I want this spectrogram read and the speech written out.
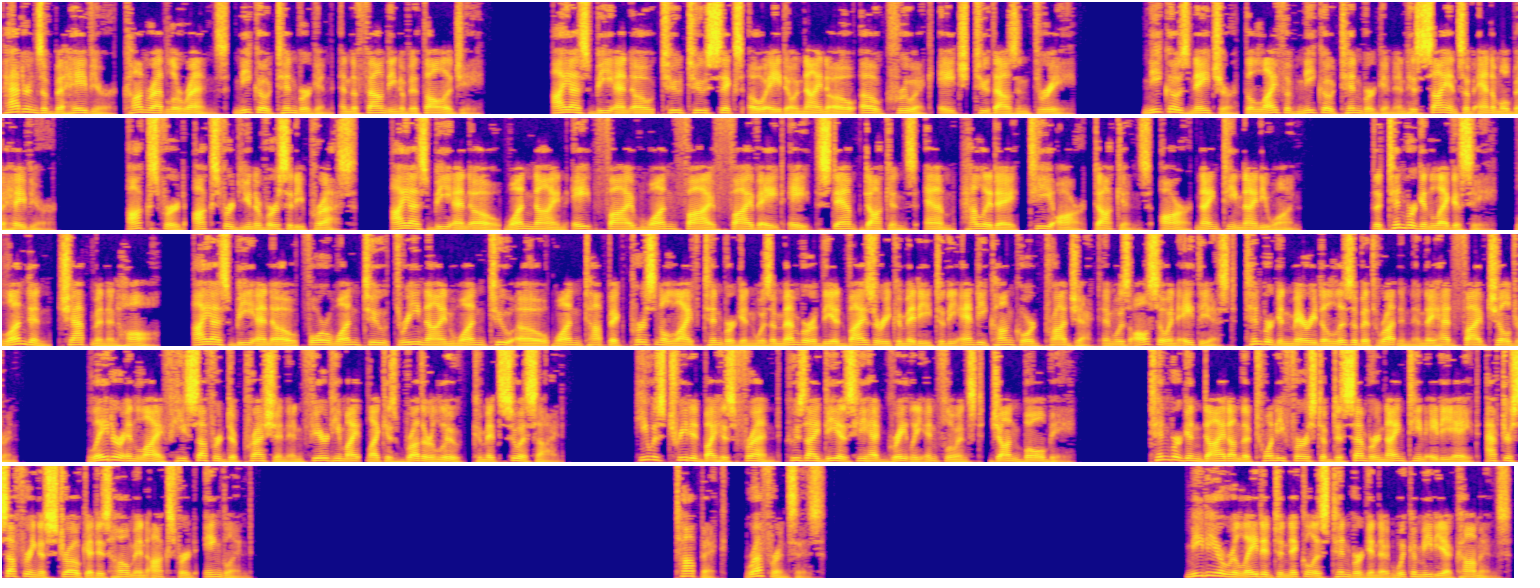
Patterns of Behavior, Konrad Lorenz, Nico Tinbergen, and the Founding of Ethology. ISBN 0-226-08090-0 Kruuk, H. 2003. Nico's Nature, The Life of Nico Tinbergen and His Science of Animal Behavior. Oxford, Oxford University Press. ISBN 0-19-851558-8 Stamp Dawkins, M., Halliday, T. R., Dawkins, R. 1991. The Tinbergen Legacy. London, Chapman and Hall. ISBN 0-412-39120-1 Topic Personal life Tinbergen was a member of the advisory committee to the Anti-Concorde Project and was also an atheist. Tinbergen married Elizabeth Rutten and they had five children. Later in life he suffered depression and feared he might, like his brother Luuk, commit suicide. He was treated by his friend, whose ideas he had greatly influenced, John Bowlby. Tinbergen died on 21 December 1988, after suffering a stroke at his home in Oxford, England. References. Media related to Nicholas Tinbergen at Wikimedia Commons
